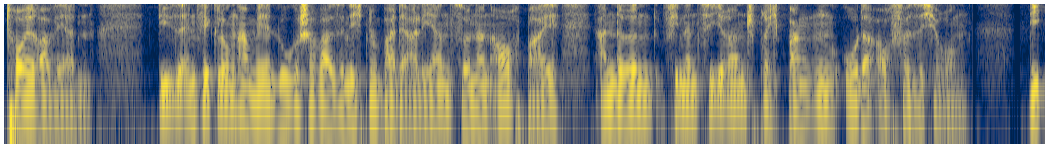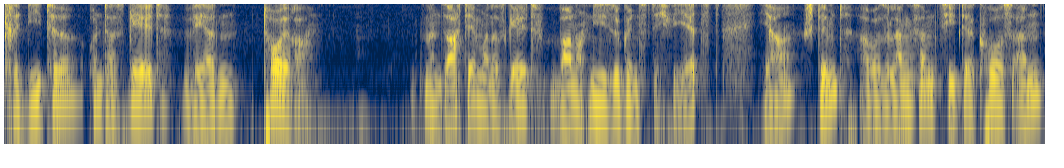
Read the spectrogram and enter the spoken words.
teurer werden. Diese Entwicklung haben wir logischerweise nicht nur bei der Allianz, sondern auch bei anderen Finanzierern, sprich Banken oder auch Versicherungen. Die Kredite und das Geld werden teurer. Man sagt ja immer, das Geld war noch nie so günstig wie jetzt. Ja, stimmt, aber so langsam zieht der Kurs an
